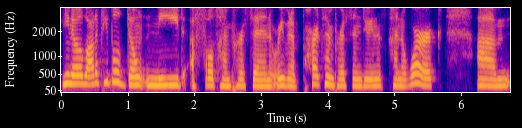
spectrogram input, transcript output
you know, a lot of people don't need a full time person or even a part time person doing this kind of work. Um,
